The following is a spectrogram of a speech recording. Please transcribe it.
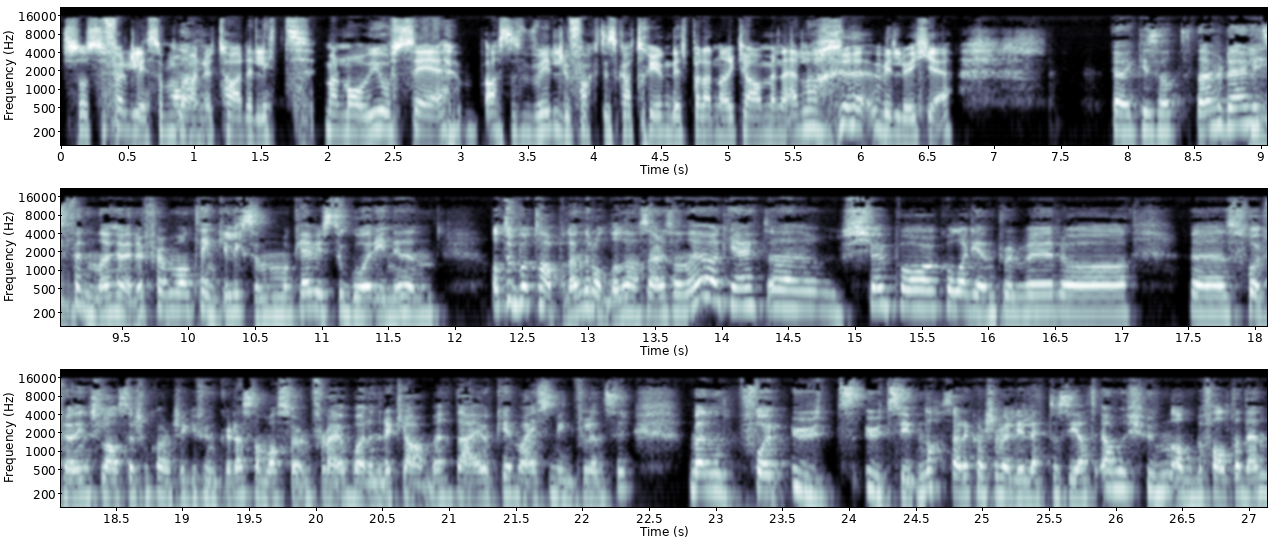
Så selvfølgelig så må Nei. man jo ta det litt Man må jo se altså Vil du faktisk ha trynet ditt på denne reklamen, eller vil du ikke? Ja, ikke sant? Nei, for Det er litt Mm. spennende å høre. for man tenker liksom, ok, Hvis du går inn i den At du bare tar på deg en rolle, da, så er det sånn ja, ok, da, Kjør på kollagenpulver og uh, hårfredningslaser som kanskje ikke funker. Det er samme søren, for det er jo bare en reklame. Det er jo ikke meg som influenser. Men for ut, utsiden da, så er det kanskje veldig lett å si at ja, men hun anbefalte den.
